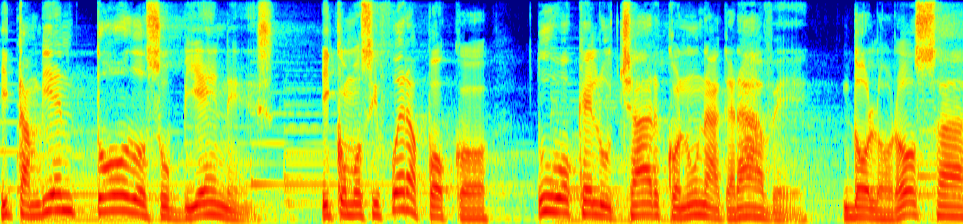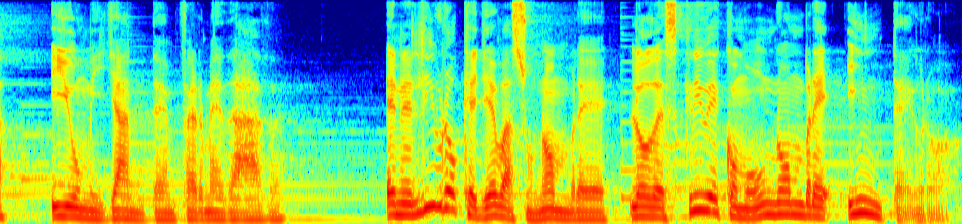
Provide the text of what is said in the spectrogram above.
y también todos sus bienes, y como si fuera poco, tuvo que luchar con una grave, dolorosa y humillante enfermedad. En el libro que lleva su nombre, lo describe como un hombre íntegro.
